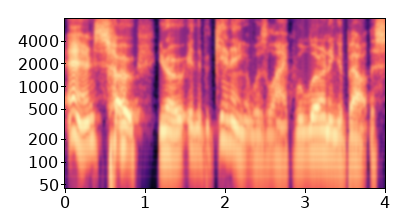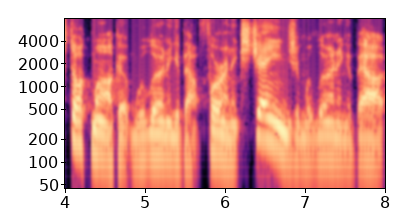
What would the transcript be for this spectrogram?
And so, you know, in the beginning, it was like we're learning about the stock market, we're learning about foreign exchange, and we're learning about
